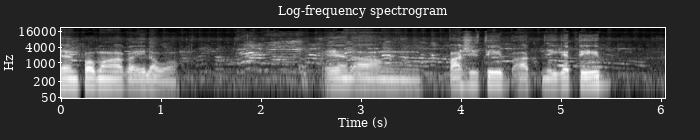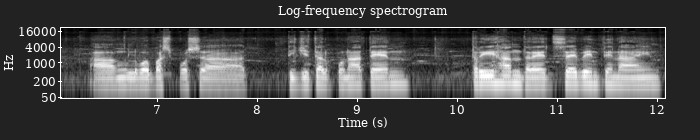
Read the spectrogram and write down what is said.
Ayan po mga kailaw. Oh. Ayan ang positive at negative. Ang lumabas po sa digital po natin 379.5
